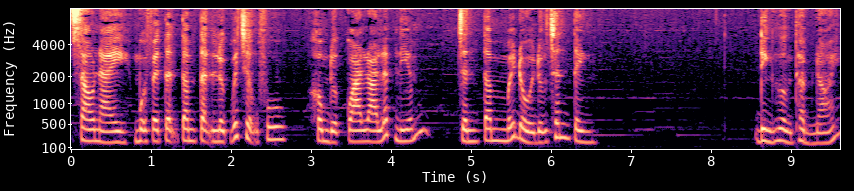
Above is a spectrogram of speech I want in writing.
Sau này, muội phải tận tâm tận lực với trượng phu, không được qua loa lấp liếm, chân tâm mới đổi được chân tình. Đình Hương thầm nói,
